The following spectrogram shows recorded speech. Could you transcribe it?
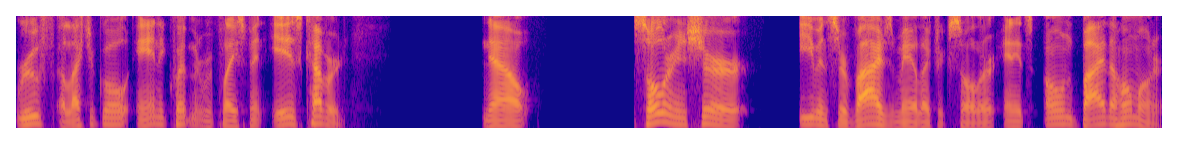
roof, electrical, and equipment replacement is covered. Now, Solar Insure even survives May Electric Solar, and it's owned by the homeowner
